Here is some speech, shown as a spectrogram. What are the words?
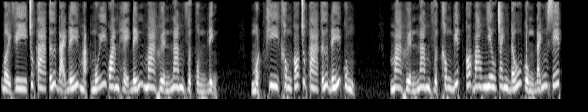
Bởi vì chúng ta tứ đại đế mặt mũi quan hệ đến ma huyền nam vực ổn định. Một khi không có chúng ta tứ đế cùng. Ma huyền nam vực không biết có bao nhiêu tranh đấu cùng đánh giết.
